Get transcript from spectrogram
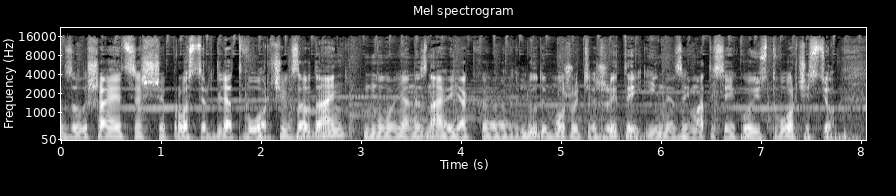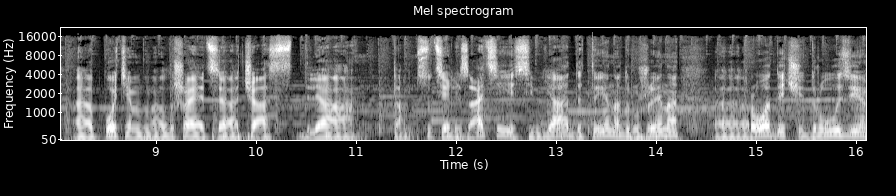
залишається ще простір для творчих завдань. Ну я не знаю, як люди можуть жити і не займатися якоюсь творчістю. Потім лишається час для там соціалізації, сім'я, дитина, дружина, е, родичі, друзі.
